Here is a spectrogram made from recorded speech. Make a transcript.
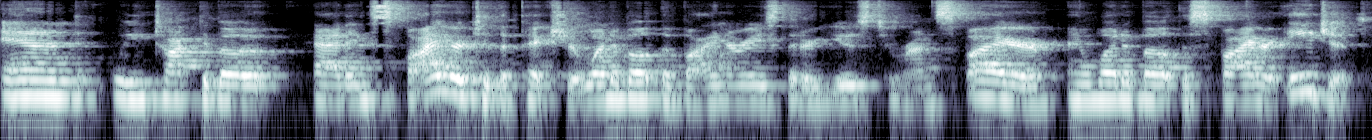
And we talked about adding Spire to the picture. What about the binaries that are used to run Spire? And what about the Spire agent?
